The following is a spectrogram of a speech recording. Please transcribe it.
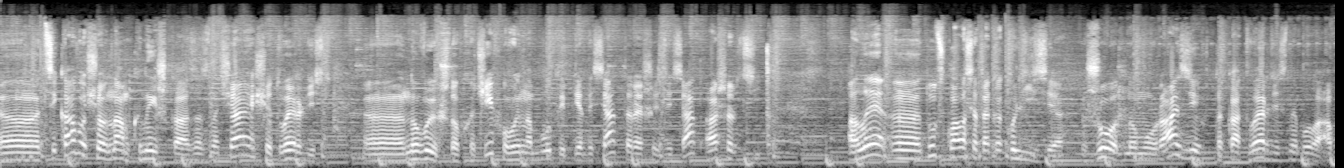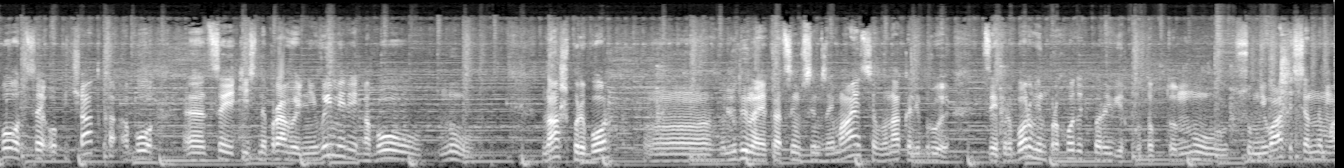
Е, Цікаво, що нам книжка зазначає, що твердість е, нових штовхачів повинна бути 50-60 HRC. Але е, тут склалася така колізія. В жодному разі така твердість не була. Або це опечатка, або е, це якісь неправильні виміри, або ну, наш прибор. е, Людина, яка цим всім займається, вона калібрує цей прибор, він проходить перевірку. Тобто, ну, сумніватися нема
